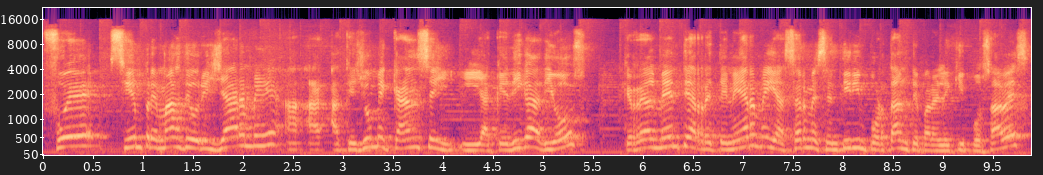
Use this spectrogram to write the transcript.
fue siempre más de orillarme a, que yo me canse y, a que diga adiós que realmente a retenerme y hacerme sentir importante para el equipo, ¿sabes?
